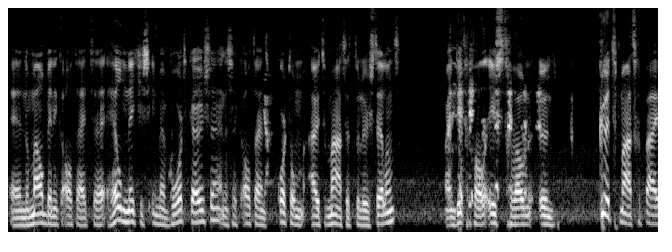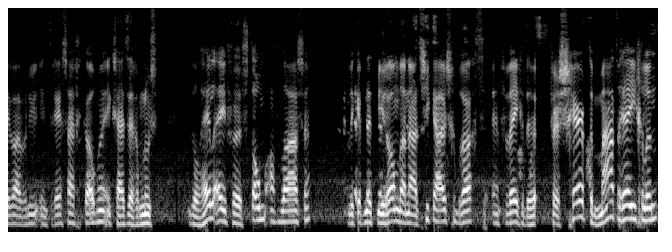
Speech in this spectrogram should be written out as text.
En normaal ben ik altijd eh, heel netjes in mijn woordkeuze. En dan zeg ik altijd Ja. kortom uitermate teleurstellend. Maar in dit geval is het gewoon een kutmaatschappij waar we nu in terecht zijn gekomen. Ik zei tegen Manoes, ik wil heel even stoom afblazen. Want ik heb net Miranda naar het ziekenhuis gebracht. En vanwege de verscherpte maatregelen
